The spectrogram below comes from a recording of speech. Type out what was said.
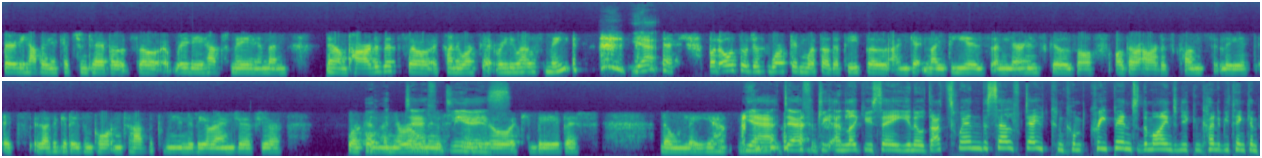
barely having a kitchen table. So it really helped me, and then now I'm part of it. So it kind of worked out really well for me. Yeah. but also just working with other people and getting ideas and learning skills off other artists constantly. It, it's I think it is important to have a community around you if you're working Oh, on it your own in studio. is. It can be a bit lonely. Yeah. Yeah, definitely. And like you say, you know, that's when the self doubt can come creep into the mind, and you can kind of be thinking,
